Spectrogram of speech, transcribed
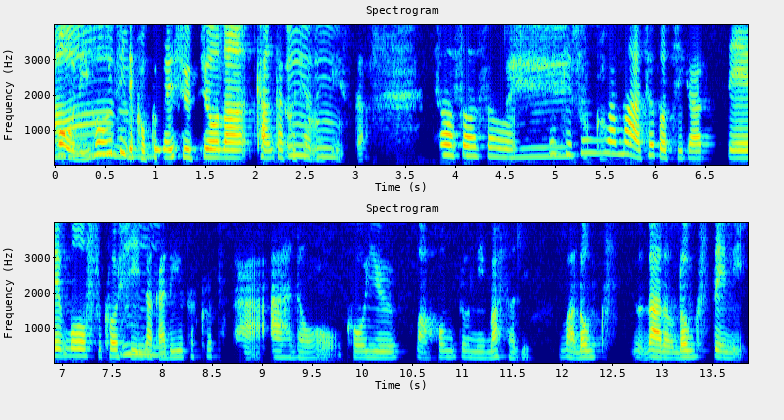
もう日本人でなるほど国内出張な感覚じゃないですか。そうそうそう。へでー自分そっかはまあちょっと違って、もう少しなんかうん留学とか、あの、こういう、まあ本当にまさに、まあロングス、あの、ロングステイに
